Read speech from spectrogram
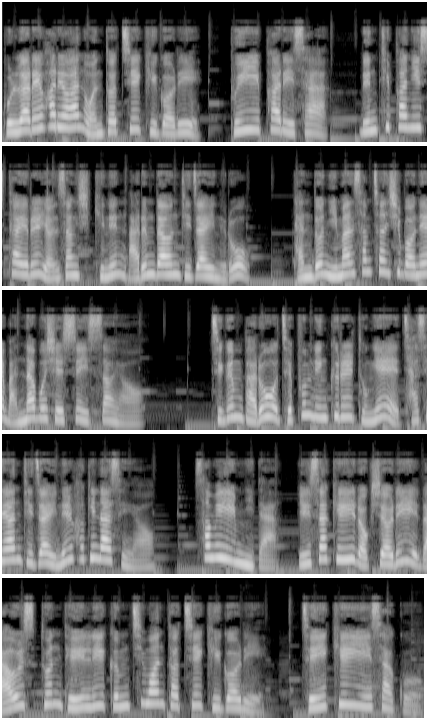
볼날의 화려한 원터치 귀걸이 V2824는 티파니 스타일을 연상시키는 아름다운 디자인으로 단돈 23,010원에 만나보실 수 있어요. 지금 바로 제품 링크를 통해 자세한 디자인을 확인하세요. 3위입니다. 14K 럭셔리 라울스톤 데일리 금 치원 터치 귀걸이 JK249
